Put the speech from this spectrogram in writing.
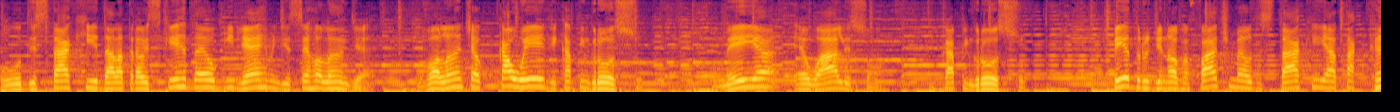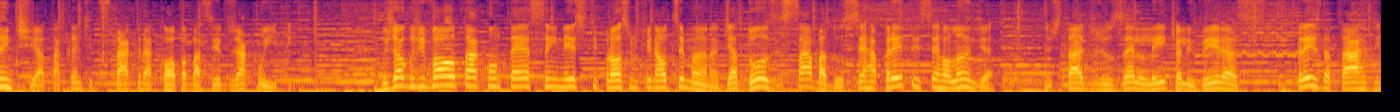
O destaque da lateral esquerda é o Guilherme de Serrolândia. O volante é o Cauê de Capim Grosso. Meia é o Alisson de Capim Grosso. Pedro de Nova Fátima é o destaque e atacante, atacante destaque da Copa Bacia do Jacuípe. Os jogos de volta acontecem neste próximo final de semana, dia 12, sábado, Serra Preta e Serrolândia, no estádio José Leite Oliveira, às 3 da tarde,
